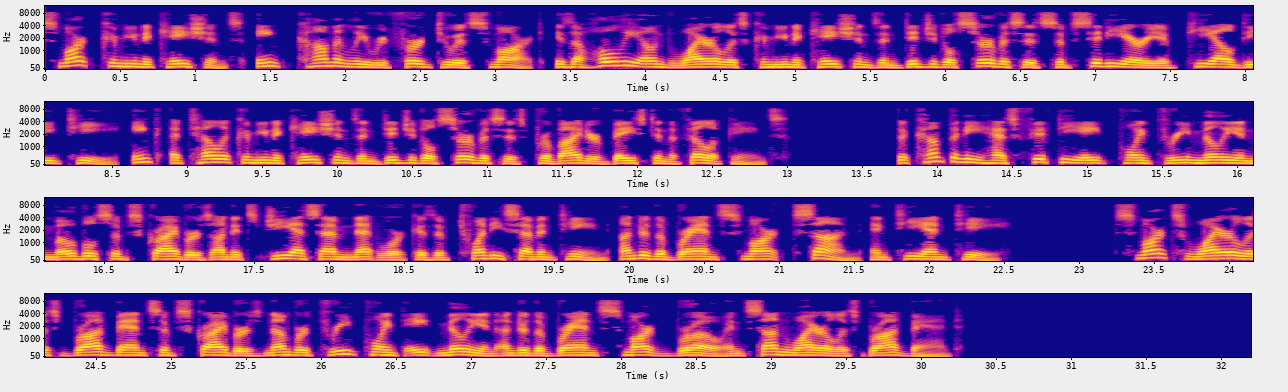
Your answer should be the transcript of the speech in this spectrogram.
Smart Communications, Inc., commonly referred to as SMART, is a wholly owned wireless communications and digital services subsidiary of PLDT, Inc., a telecommunications and digital services provider based in the Philippines. The company has 58.3 million mobile subscribers on its GSM network as of 2017, under the brands Smart, Sun, and TNT. Smart's wireless broadband subscribers number 3.8 million under the brands Smart Bro and Sun Wireless Broadband.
